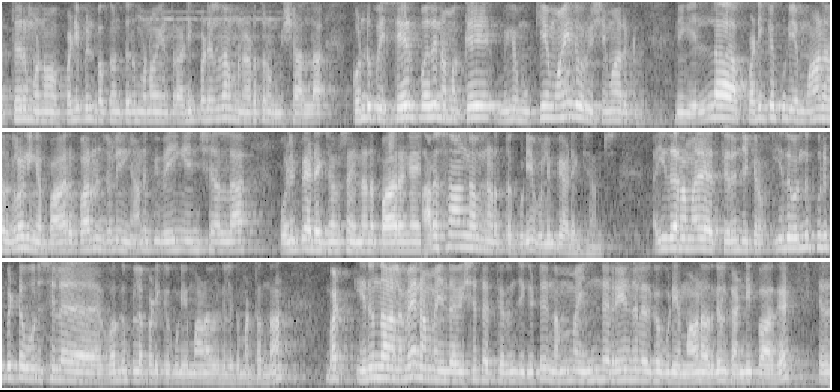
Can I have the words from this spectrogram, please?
திருமணம் படிப்பின் பக்கம் திருமணம் என்ற அடிப்படையில் தான் நம்ம நடத்துகிறோம் இன்ஷால்லா கொண்டு போய் சேர்ப்பது நமக்கு மிக முக்கியம் வாய்ந்த ஒரு விஷயமா இருக்குது. நீங்கள் எல்லா படிக்கக்கூடிய மாணவர்களும் நீங்கள் பாரு பாருன்னு சொல்லி நீங்கள் அனுப்பி வைங்க இன்ஷால்லா ஒலிம்பியாட் எக்ஸாம்ஸ் என்னென்னு பாருங்கள் அரசாங்கம் நடத்தக்கூடிய ஒலிம்பியாட் எக்ஸாம்ஸ் இதை நம்ம தெரிஞ்சுக்கிறோம். இது வந்து குறிப்பிட்ட ஒரு சில வகுப்பில் படிக்கக்கூடிய மாணவர்களுக்கு மட்டும்தான். பட் இருந்தாலுமே நம்ம இந்த விஷயத்தை தெரிஞ்சுக்கிட்டு நம்ம இந்த ரேஞ்சில் இருக்கக்கூடிய மாணவர்கள் கண்டிப்பாக இதை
